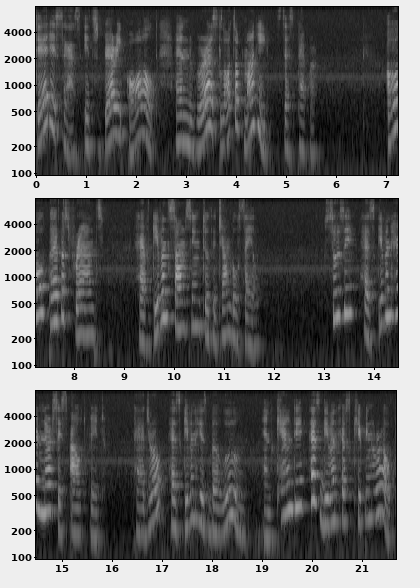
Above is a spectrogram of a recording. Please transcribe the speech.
Daddy says it's very old and worth lots of money, says Peppa. All Peppa's friends have given something to the jumble sale. Susie has given her nurse's outfit. Pedro has given his balloon and Candy has given her skipping rope.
